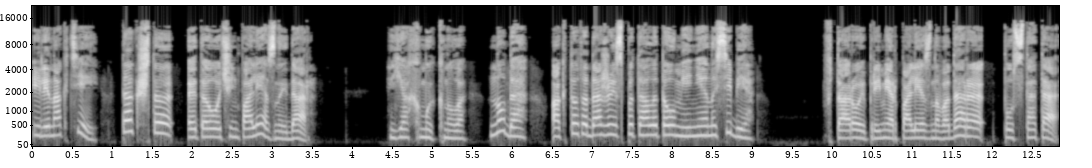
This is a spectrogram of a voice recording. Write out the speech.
или ногтей. Так что это очень полезный дар. Я хмыкнула. Ну да, а кто-то даже испытал это умение на себе. Второй пример полезного дара — пустота.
